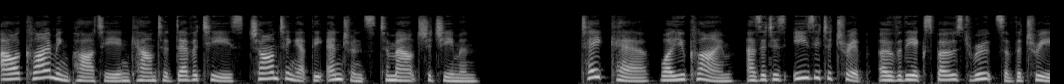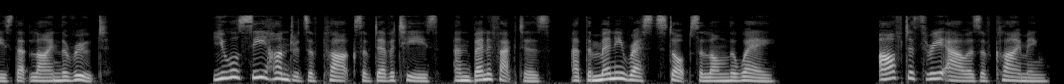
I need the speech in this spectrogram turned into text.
Our climbing party encountered devotees chanting at the entrance to Mount Shichimen. Take care while you climb, as it is easy to trip over the exposed roots of the trees that line the route. You will see hundreds of plaques of devotees and benefactors at the many rest stops along the way. After three hours of climbing,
